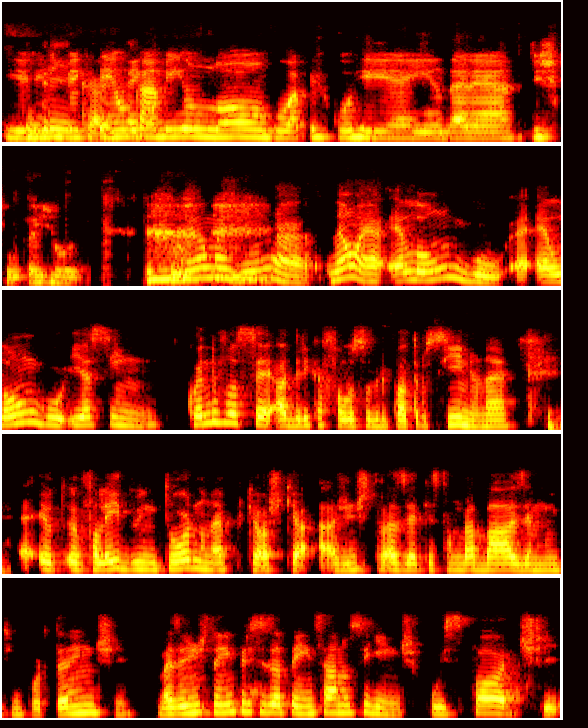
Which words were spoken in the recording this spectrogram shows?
E a gente Drica, vê que tem um tem... caminho longo a percorrer ainda, né? Desculpa, Ju. Não, imagina. Não, é, é longo, é, é longo e assim, quando você, a Drica falou sobre patrocínio, né? É, eu, eu falei do entorno, né? Porque eu acho que a, a, gente trazer a questão da base é muito importante, mas a gente também precisa pensar no seguinte: o esporte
